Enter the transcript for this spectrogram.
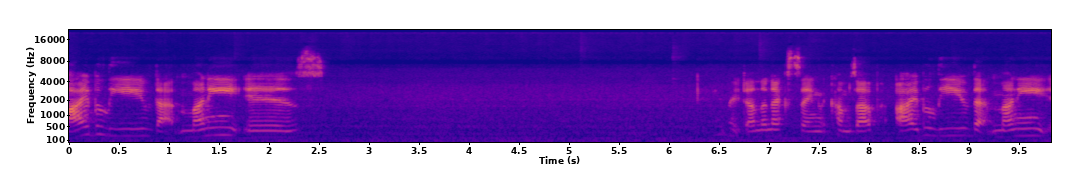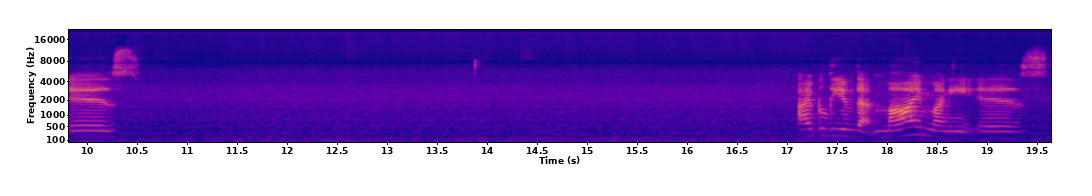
I believe that money is. Write down the next thing that comes up. I believe that money is. I believe that my money is.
